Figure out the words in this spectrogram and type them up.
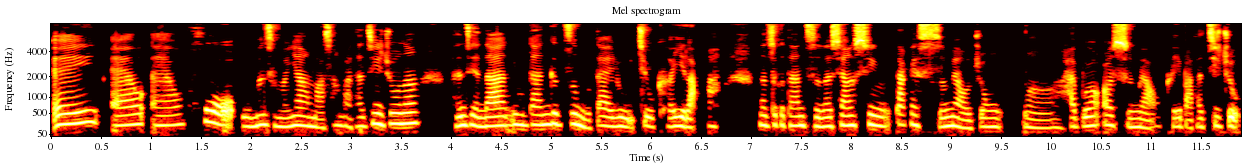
a l l hall 我们怎么样马上把它记住呢？很简单，用单个字母代入就可以了啊。那这个单词呢，相信大概十秒钟，嗯，还不用二十秒，可以把它记住。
